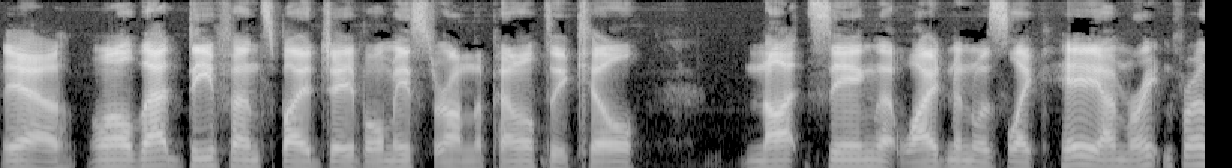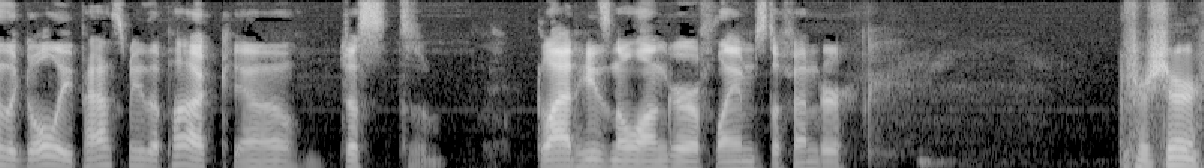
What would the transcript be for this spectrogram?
Yeah. Well, that defense by Jay Bouwmeester on the penalty kill, not seeing that Wideman was like, hey, I'm right in front of the goalie, pass me the puck, you know, just glad he's no longer a Flames defender. For sure.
